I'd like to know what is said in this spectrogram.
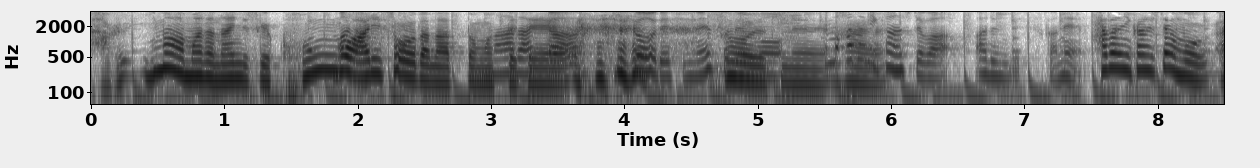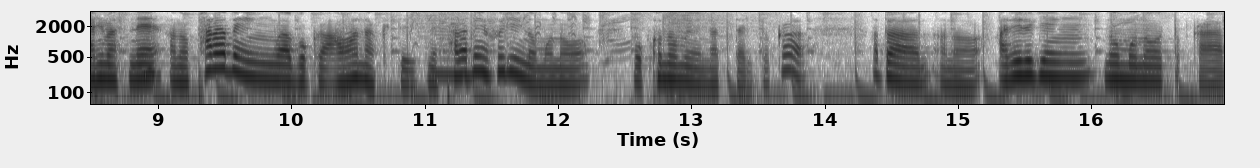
あ今はまだないんですけど今後ありそうだなと思ってて、まそうですね。それも。そうですねでも肌にはい関してはあるんですかね？肌に関してはもうありますね、あのパラベンは僕合わなくてですね、うんパラベンフリーのものを好むようになったりとかあとはあのアレルゲンのものとか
